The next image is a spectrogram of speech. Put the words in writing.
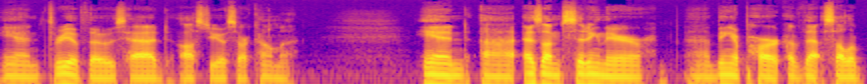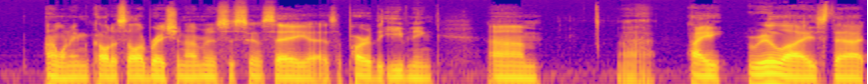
and three of those had osteosarcoma. And uh, as I'm sitting there, uh, being a part of that celeb, I don't want to even call it a celebration. I'm just going to say, uh, as a part of the evening, um, uh, I realized that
